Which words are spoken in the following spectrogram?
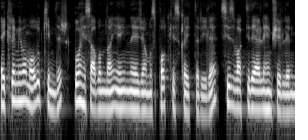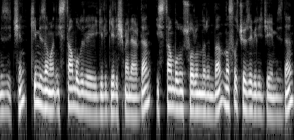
Ekrem İmamoğlu kimdir? Bu hesabımdan yayınlayacağımız podcast kayıtları ile siz vakti değerli hemşerilerimiz için kimi zaman İstanbul ile ilgili gelişmelerden, İstanbul'un sorunlarından nasıl çözebileceğimizden,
